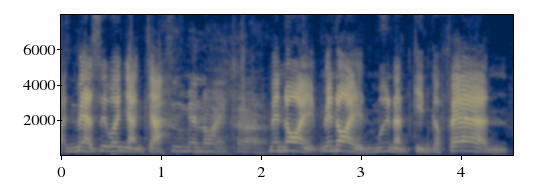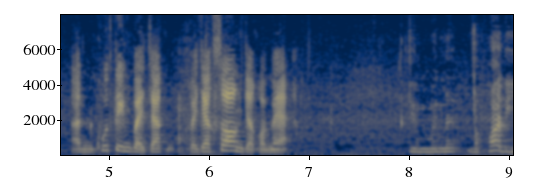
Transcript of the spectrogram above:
อันแม่ซื้อว่าหยังจ้ะซื้อแม่น้อยค่ะ แม่น้อยแม่น้อยมื้อนั้นกินกาแฟอันอันครู่ติงไปจักไปจักซ่องจ้ะก็แม่ กินมื้อนึงบักพอดี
